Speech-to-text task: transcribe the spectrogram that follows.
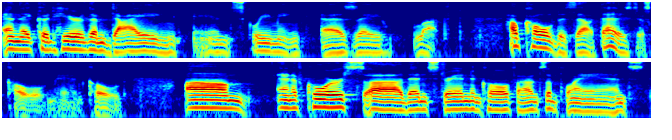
and they could hear them dying and screaming as they left. How cold is that? That is just cold, man, cold. Um, and of course, uh, then Strand and Cole found some plants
